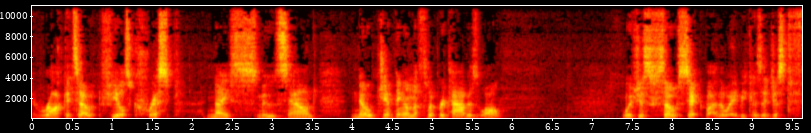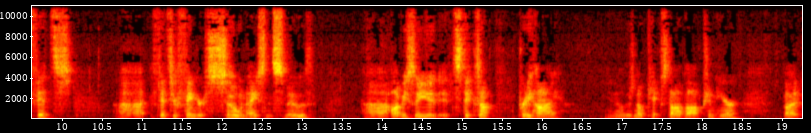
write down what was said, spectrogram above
It rockets out, feels crisp, nice, smooth sound. No jimping on the flipper tab as well, which is so sick, by the way, because it just fits uh, fits your finger so nice and smooth. Uh, obviously, it sticks up pretty high. You know, there's no kickstop option here, but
